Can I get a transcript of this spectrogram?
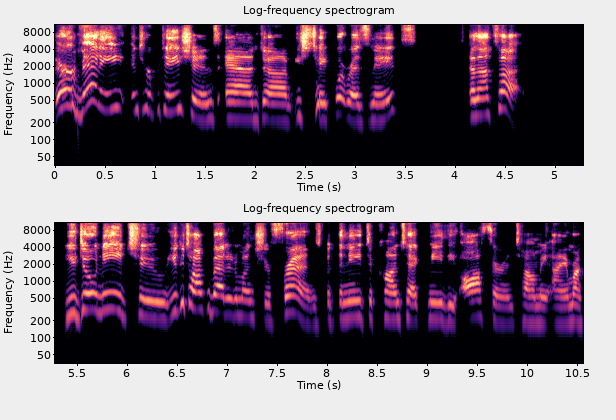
There are many interpretations, and um, you should take what resonates, and that's that. You don't need to, you can talk about it amongst your friends, but the need to contact me, the author, and tell me I am wrong.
